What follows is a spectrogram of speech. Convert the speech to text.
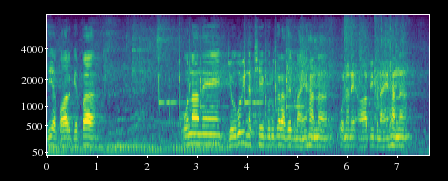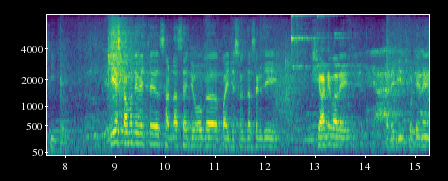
ਦੀ ਅਪਾਰ ਕਿਰਪਾ। ਉਹਨਾਂ ਨੇ ਜੋ ਵੀ ਨਕਸ਼ੇ ਗੁਰੂ ਘਰਾਂ ਦੇ ਬਣਾਏ ਹਨ ਉਹਨਾਂ ਨੇ ਆਪ ਹੀ ਬਣਾਏ ਹਨ। ਠੀਕ ਹੈ ਇਸ ਕੰਮ ਦੇ ਵਿੱਚ ਸਾਡਾ ਸਹਿਯੋਗ ਭਾਈ ਜਸਵਿੰਦਰ ਸਿੰਘ ਜੀ ਛਿਆਟੇ ਵਾਲੇ ਸਾਡੇ ਜੀ ਛੋਟੇ ਨੇ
